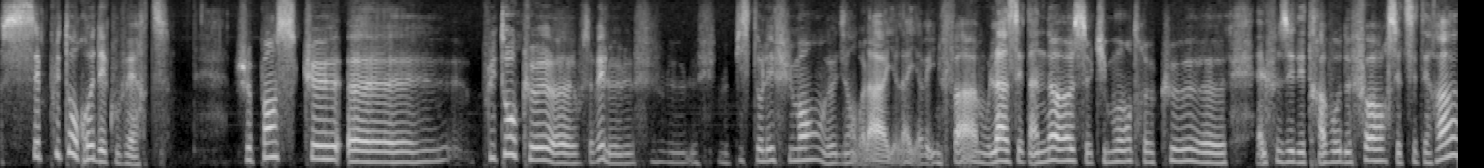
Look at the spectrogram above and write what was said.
c'est plutôt redécouverte je pense que euh, plutôt que, euh, vous savez, le, pistolet fumant, euh, disant voilà, là il y avait une femme, ou là c'est un os qui montre qu'elle elle faisait des travaux de force, etc.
